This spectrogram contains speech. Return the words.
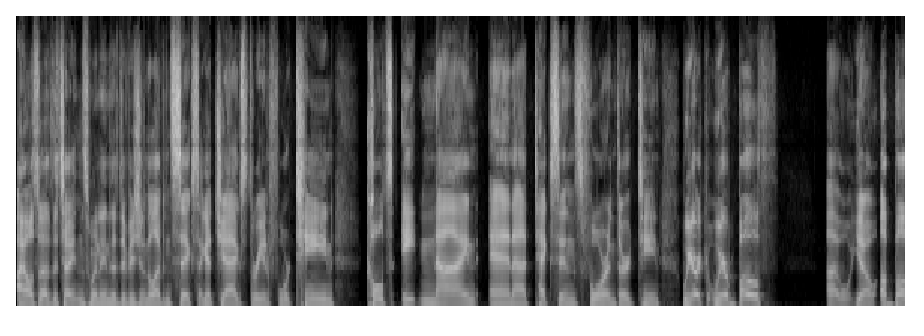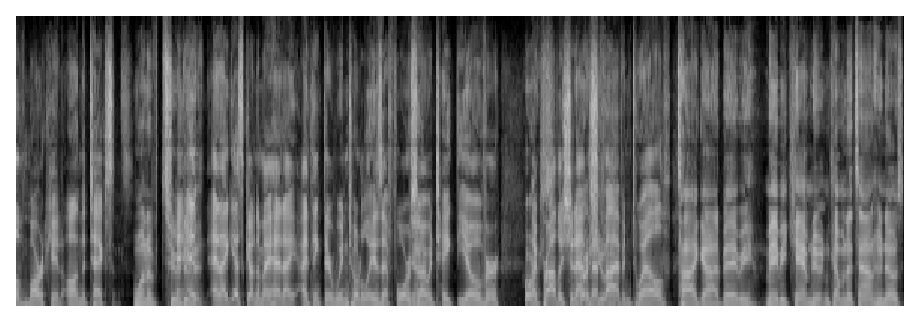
I also have the Titans winning the division 11-6. I got Jags three and fourteen, Colts eight and nine, and uh, Texans four and thirteen. We are we are both, uh, you know, above market on the Texans. One of two. And, and, and I guess gun to my head, I, I think their win total is at four, so I would take the over. I probably should have them at five would. and twelve. Tie God, baby. Maybe Cam Newton coming to town. Who knows?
